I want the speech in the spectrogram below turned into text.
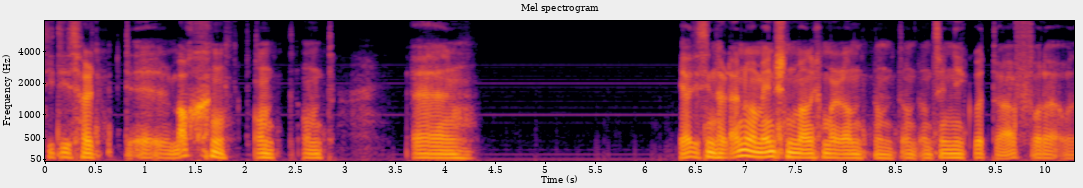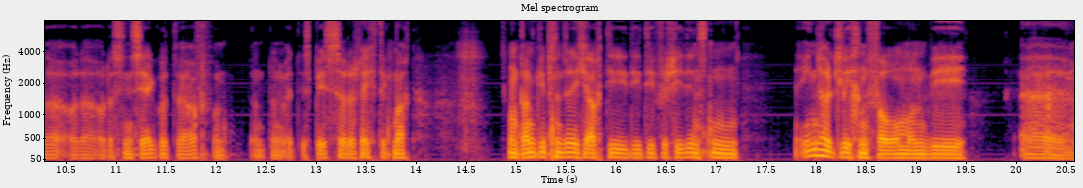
die das halt äh, machen und, und äh, ja, die sind halt auch nur Menschen manchmal und, und, und, und sind nicht gut drauf oder, oder, oder, oder sind sehr gut drauf und, und dann wird es besser oder schlechter gemacht. Und dann gibt es natürlich auch die, die, die verschiedensten inhaltlichen Formen wie äh,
